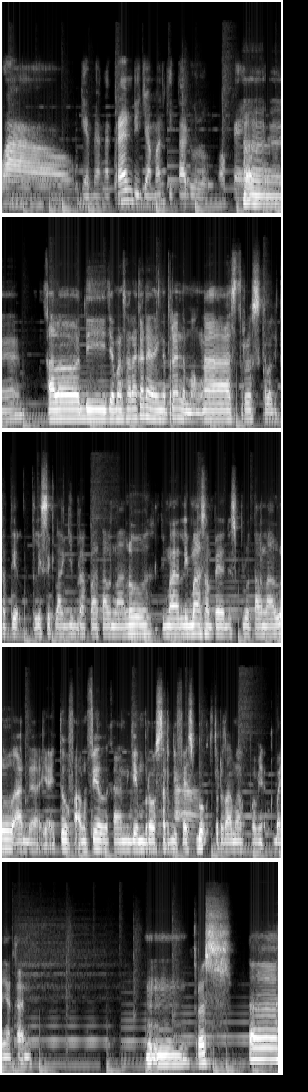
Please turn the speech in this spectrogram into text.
Wow, game yang ngetrend di zaman kita dulu. Oke. Eh, kalau di zaman sekarang kan yang ngetren Among Us, terus kalau kita telisik lagi berapa tahun lalu, 5, 5 sampai 10 tahun lalu ada yaitu Farmville kan, game browser di uh Facebook terutama kebanyakan. Hmm, terus uh,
